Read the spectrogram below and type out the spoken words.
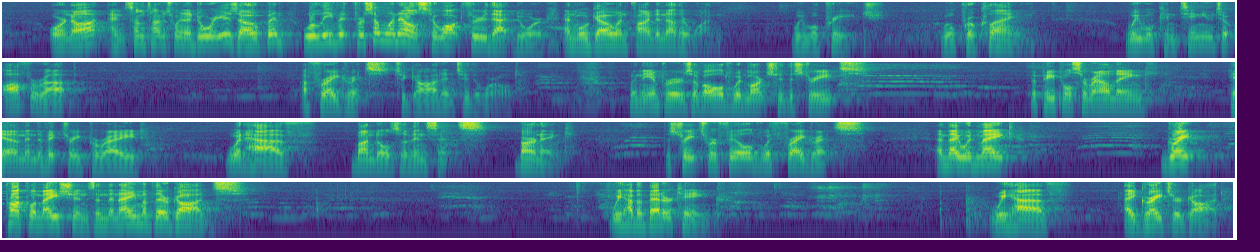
or not. And sometimes when a door is open, we'll leave it for someone else to walk through that door and we'll go and find another one. We will preach. We'll proclaim. We will continue to offer up a fragrance to God and to the world. When the emperors of old would march through the streets, the people surrounding him in the victory parade would have bundles of incense burning. The streets were filled with fragrance, and they would make great proclamations in the name of their gods. We have a better king we have a greater God.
